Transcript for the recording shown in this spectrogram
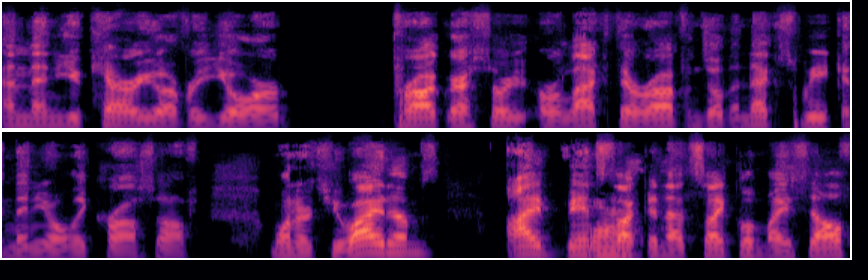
And then you carry over your progress or, or lack thereof until the next week, and then you only cross off one or two items. I've been Yes. stuck in that cycle myself.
